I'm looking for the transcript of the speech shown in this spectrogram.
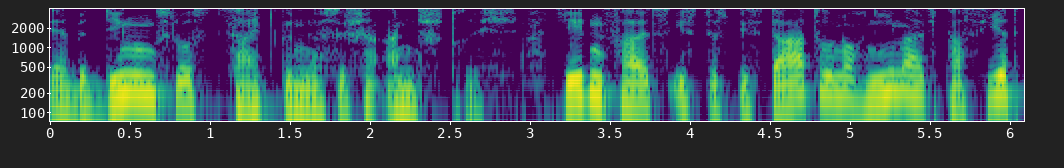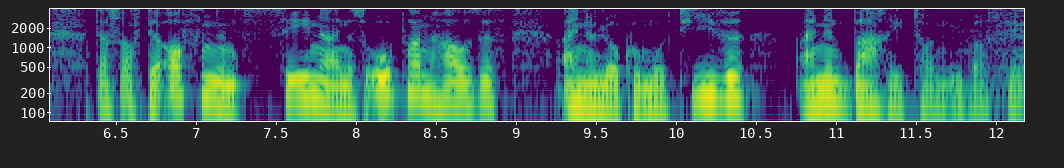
der bedingungslos zeitgenössische Anstrich. Jedenfalls ist es bis dato noch niemals passiert, dass auf der offenen Szene eines Opernhauses eine Lokomotive einen Bariton überfährt.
